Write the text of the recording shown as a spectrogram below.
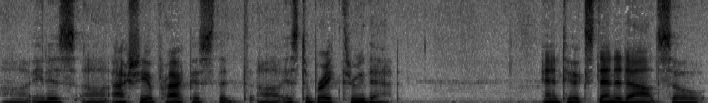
Uh, it is uh, actually a practice that uh, is to break through that and to extend it out. So,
